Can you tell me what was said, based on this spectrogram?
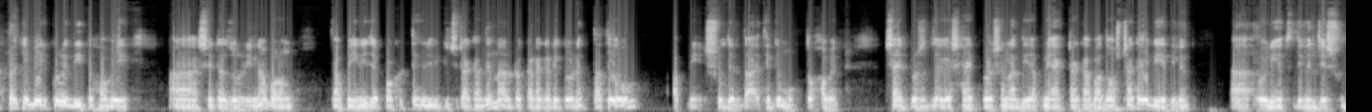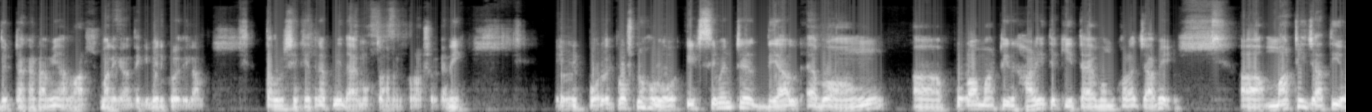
আপনাকে বের করে দিতে হবে। সেটা জরুরি না, বরং আপনি নিজের পকেট থেকে যদি কিছু টাকা দেন আর ওটা কাটাকাটি করে নেন, তাতেও আপনি সুদের দায় থেকে মুক্ত হবেন। ষাট পয়সার জায়গায় ষাট পয়সা না দিয়ে আপনি এক টাকা বা দশ টাকাই দিয়ে দিলেন ওই নিয়ত দিলেন যে সুদের টাকাটা আমি আমার মালিকানা থেকে বের করে দিলাম। তাহলে সেক্ষেত্রে আপনি দায় মুক্ত হবেন, কোনো অসুবিধা নেই। পরের প্রশ্ন হলো, ইট সিমেন্টের দেয়াল এবং পোড়া মাটির হাঁড়িতে কি তায়ামম করা যাবে? মাটি জাতীয়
